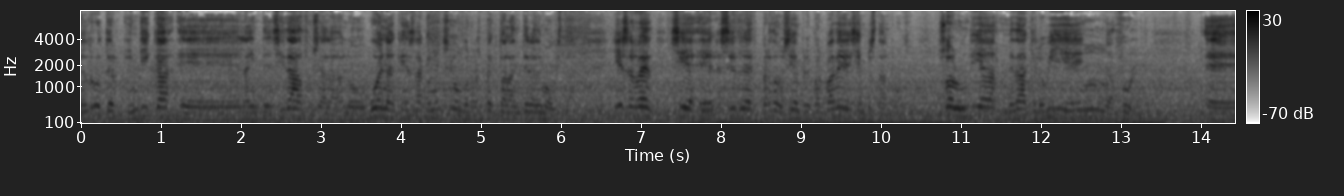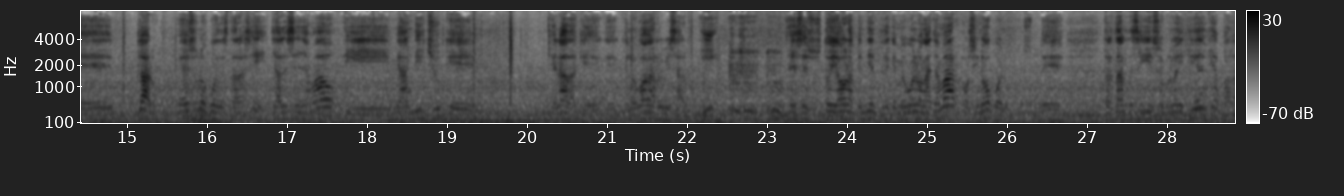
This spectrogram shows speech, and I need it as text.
el router indica eh, la intensidad o sea lo buena que es la conexión con respecto a la antena de Movistar. Y ese red si- eh, ese LED perdón siempre parpadea siempre está en rojo. Solo un día me da que lo vi en azul. Eh, claro eso no puede estar así. Ya les he llamado y me han dicho que que nada, que lo van a revisar. Y es eso, estoy ahora pendiente de que me vuelvan a llamar, o si no, bueno, pues de tratar de seguir sobre la incidencia para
